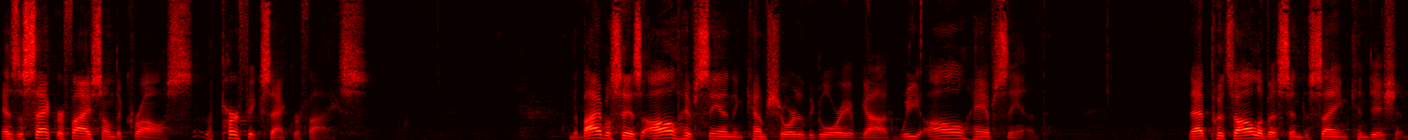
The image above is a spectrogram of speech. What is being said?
as a sacrifice on the cross, a perfect sacrifice. The Bible says all have sinned and come short of the glory of God. We all have sinned. That puts all of us in the same condition.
